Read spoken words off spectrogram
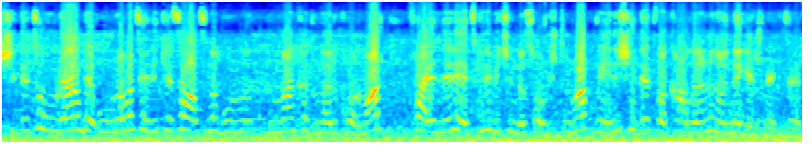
şiddete uğrayan ve uğrama tehlikesi altında bulunan kadınları korumak, failleri etkili biçimde soruşturmak ve yeni şiddet vakalarının önüne geçmektir.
